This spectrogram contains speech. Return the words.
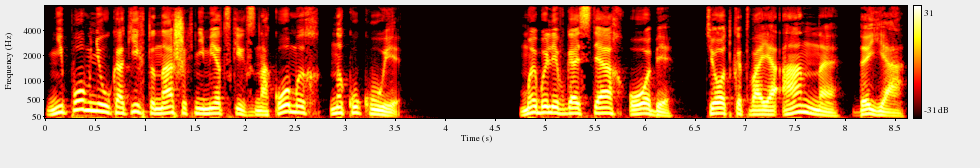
не помню у каких-то наших немецких знакомых, на Кукуе. Мы были в гостях обе, тетка твоя Анна, да я.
